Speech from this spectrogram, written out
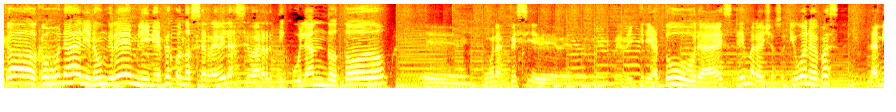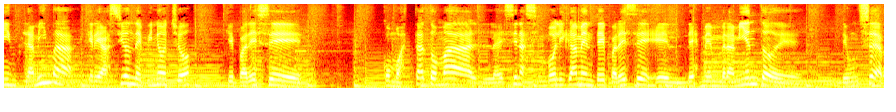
Claro, como un alien, un gremlin. Y después cuando se revela se va articulando todo. eh, como una especie de, de- de- de criatura. Es, es maravilloso. Y bueno, después la, la misma creación de Pinocho que parece... Como está tomada la escena simbólicamente, parece el desmembramiento de, de un ser.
